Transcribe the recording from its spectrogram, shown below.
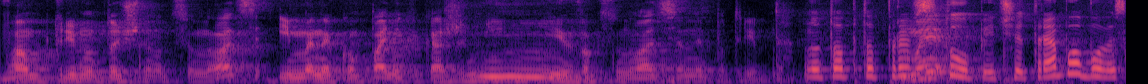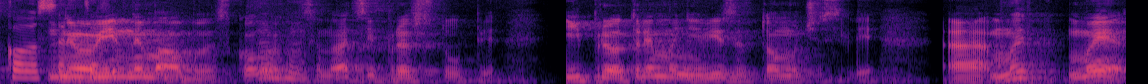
вам потрібно точно вакцинуватися, і ми не компанія, яка каже, ні, ні, ні, вакцинуватися не потрібно. Ну тобто при Ми- вступі, чи треба обов'язково Ну, сертифікат? він немає обов'язкової вакцинації при вступі і при отриманні візи в тому числі. Е, Ми, ми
